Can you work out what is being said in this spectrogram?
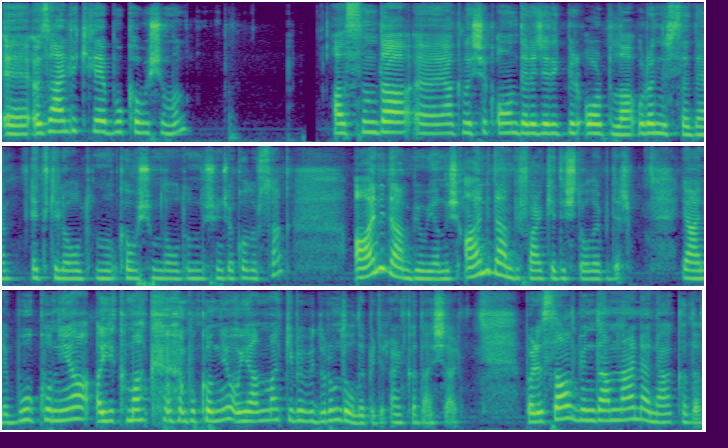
E, özellikle bu kavuşumun aslında e, yaklaşık 10 derecelik bir orbla Uranüs'te de etkili olduğunu, kavuşumda olduğunu düşünecek olursak aniden bir uyanış, aniden bir fark ediş de olabilir. Yani bu konuya ayıkmak, bu konuya uyanmak gibi bir durum da olabilir arkadaşlar. Parasal gündemlerle alakalı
